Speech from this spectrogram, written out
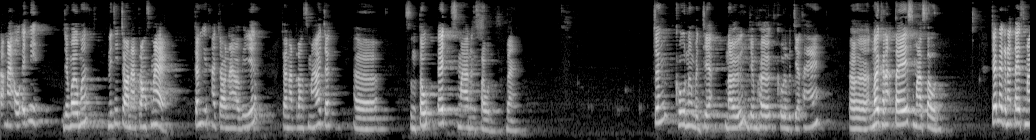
តាម OX នេះយើងមើលមើលនេះជាចលនាត្រង់ស្មើអញ្ចឹងគឺថាចលនាវាចលនាត្រង់ស្មើអញ្ចឹងអឺសន្ទុះ x ស្មើនឹង0បាទចឹងគ្រូនឹងបញ្ជាក់នៅយើងមើលគ្រូនឹងបញ្ជាក់ថាអឺនៅខណៈតេស្មើ0 ចឹងនៅខណៈតេស្មើ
